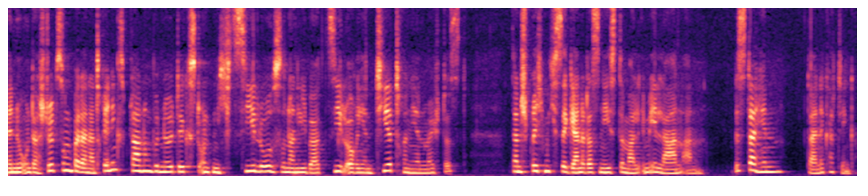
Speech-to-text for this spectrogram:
Wenn du Unterstützung bei deiner Trainingsplanung benötigst und nicht ziellos, sondern lieber zielorientiert trainieren möchtest, dann sprich mich sehr gerne das nächste Mal im Elan an. Bis dahin, deine Katinka.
